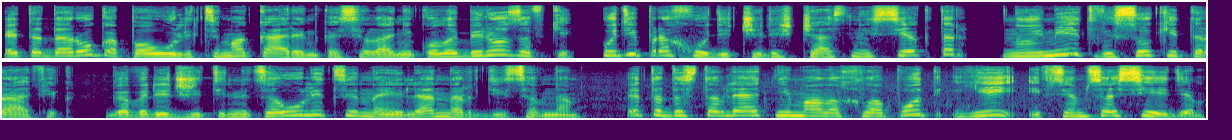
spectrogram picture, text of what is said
Эта дорога по улице Макаренко села Никола-Березовки хоть и проходит через частный сектор, но имеет высокий трафик, говорит жительница улицы Наиля Нардисовна. Это доставляет немало хлопот ей и всем соседям.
